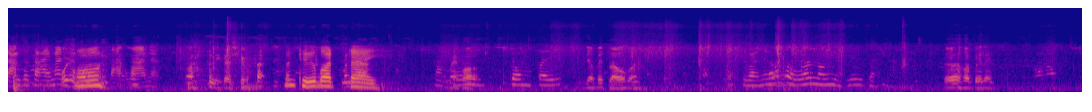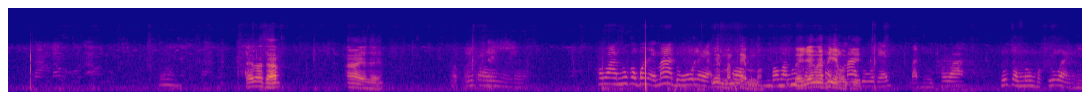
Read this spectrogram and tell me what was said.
ตามสไตล์มันโอ้ยน่ะปากหวานอะอ้าวนี่ก็ชิบะมันถือบอดได้ไม่พอจมไป เดี๋ยวไปเตาก่อนคิดว่านี่น้องบอกว่าน้องอยากเล่นสระน้เออคอยไปเล่น ได้ป่ะครับอ้ายเฉยไม่ได้เลยเพราะว่าหนุก็บ่ได้มาดูเลยอะเนี่ยมันเต็มบ่เพราะว่าหนุเดี๋ยวยังหน้าที่บ่บางได้ทีมาดูเด้บัดนี้เพราะว่าหนุต้องเมืองบักรวยนี่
